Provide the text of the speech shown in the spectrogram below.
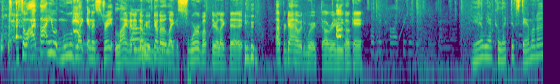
So I thought he would move like in a straight line. I didn't know he was gonna like swerve up there like that. I forgot how it worked already. Oh. Okay. So it's collectively the. Yeah, we have collective stamina.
